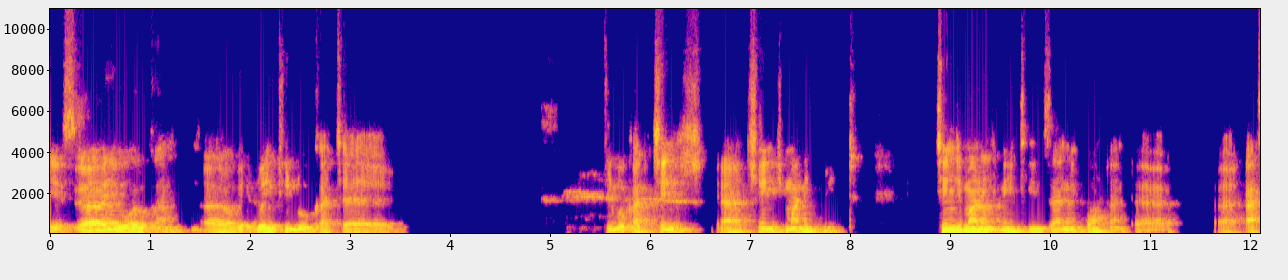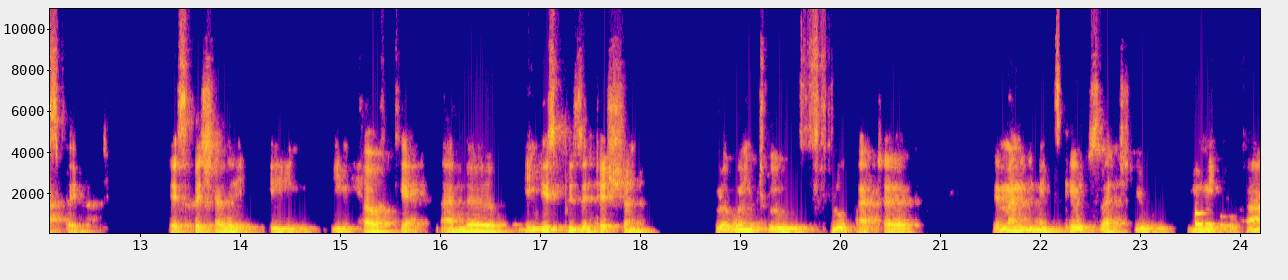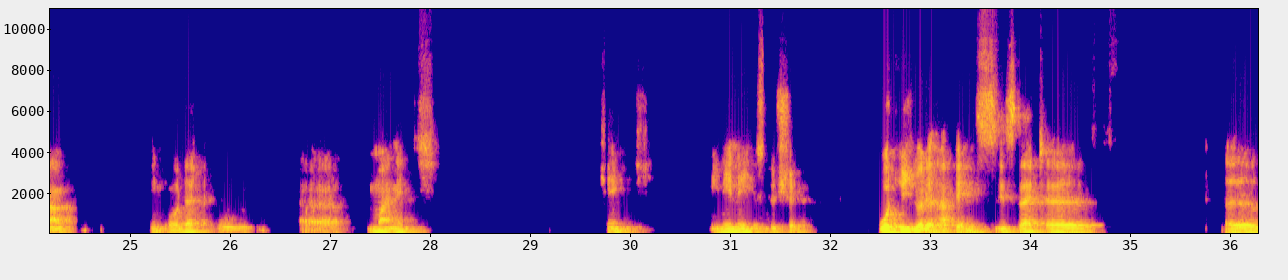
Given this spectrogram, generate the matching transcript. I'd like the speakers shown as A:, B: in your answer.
A: Yes, uh, you're welcome. Uh, we're going to look at uh, to look at change uh, change management. Change management is an important uh, uh, aspect, especially in in healthcare. And in this presentation, we are going to look at the management skills that you you need to have in order to manage change in any institution. What usually happens is that uh, uh,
